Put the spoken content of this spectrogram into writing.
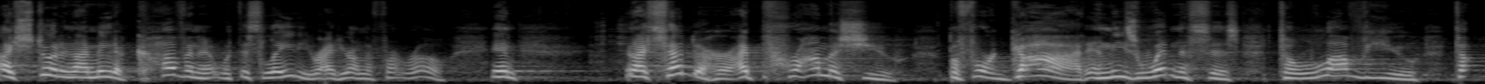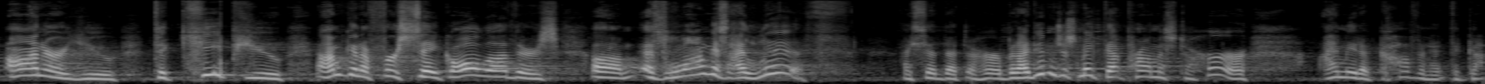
I stood and I made a covenant with this lady right here on the front row. And, and I said to her, I promise you before God and these witnesses to love you, to honor you, to keep you. I'm going to forsake all others um, as long as I live. I said that to her. But I didn't just make that promise to her, I made a covenant to God.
